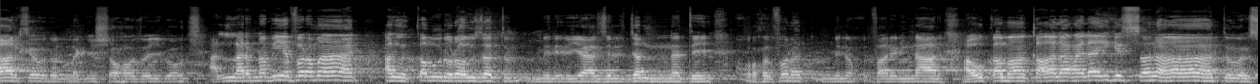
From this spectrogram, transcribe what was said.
আর খেউরর লাগি সহজ হইব। আল্লাহর নবী ফরমান আল কবর রাউজাতুম মিন রিয়াজিল জান্নাতি আও হুফরাতুম মিন হুফারিন নার। আও কামা কালা আলাইহিস সালাতু ওয়াস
